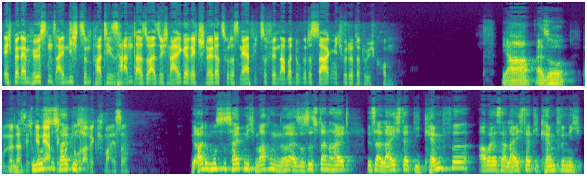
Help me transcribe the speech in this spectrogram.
ich bin einem höchstens ein Nicht-Sympathisant. Also, also ich neige recht schnell dazu, das nervig zu finden, aber du würdest sagen, ich würde da durchkommen. Ja, also. Ohne dass ich genervt halt Controller nicht, wegschmeiße. Ja, du musst es halt nicht machen, ne? Also es ist dann halt, es erleichtert die Kämpfe, aber es erleichtert die Kämpfe nicht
